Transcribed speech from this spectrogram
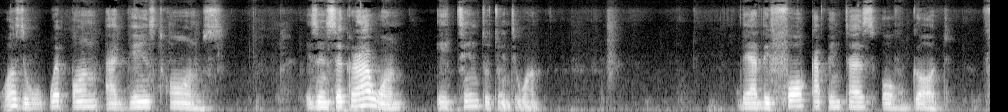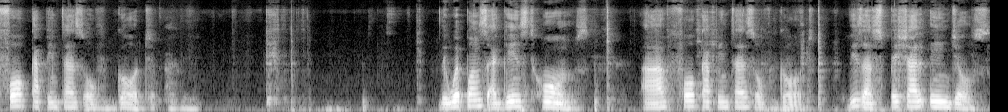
What's the weapon against horns? It's in Zechariah 1 18 to 21. They are the four carpenters of God. Four carpenters of God. The weapons against horns are four carpenters of God. These are special angels.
